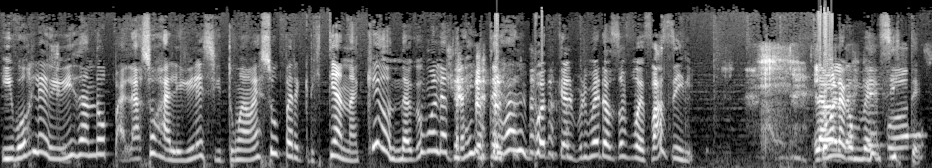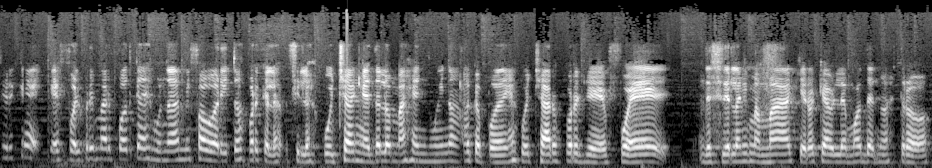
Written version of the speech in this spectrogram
y vos le vivís dando palazos a la iglesia y tu mamá es súper cristiana. ¿Qué onda? ¿Cómo la trajiste al podcast? El primero, eso fue fácil. ¿Cómo la convenciste? decir que, fue el primer podcast, es uno de mis favoritos porque si lo escuchan es de lo más genuino que pueden escuchar porque fue decirle a mi mamá, quiero que hablemos de nuestro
